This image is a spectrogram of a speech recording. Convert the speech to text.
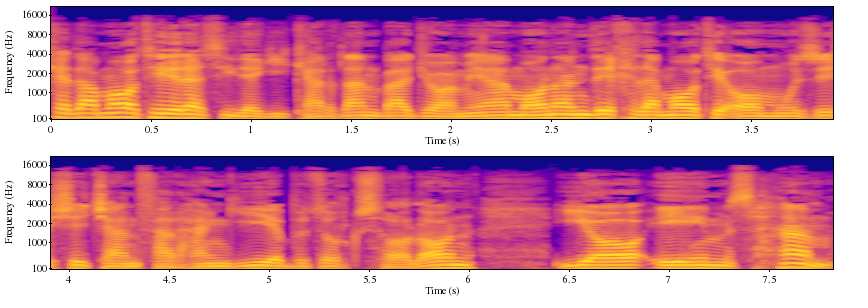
خدمات رسیدگی کردن به جامعه مانند خدمات آموزش چند فرهنگی بزرگ سالان یا ایمز هم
